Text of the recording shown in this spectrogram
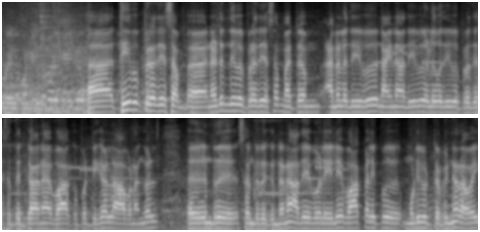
முறையில் தீவு பிரதேசம் நெடுந்தீவு பிரதேசம் மற்றும் அனலதீவு நயனாதீவு எழுவதீவு பிரதேசத்திற்கான வாக்குப்பட்டிகள் ஆவணங்கள் இன்று சென்றிருக்கின்றன. அதே வேளையிலே வாக்களிப்பு முடிவுற்ற பின்னர் அவை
